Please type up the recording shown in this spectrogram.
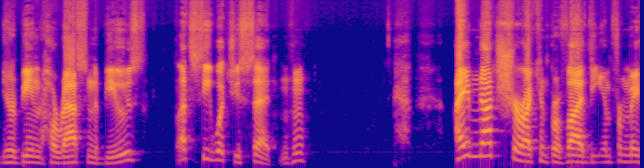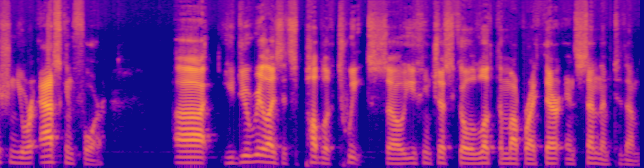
You're being harassed and abused? Let's see what you said. Mm-hmm. I am not sure I can provide the information you were asking for. Uh, you do realize it's public tweets, so you can just go look them up right there and send them to them.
